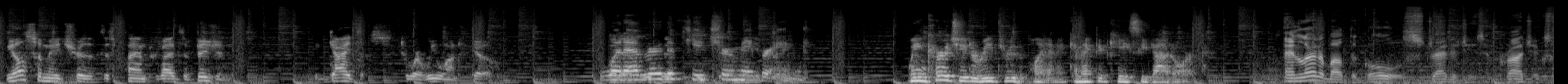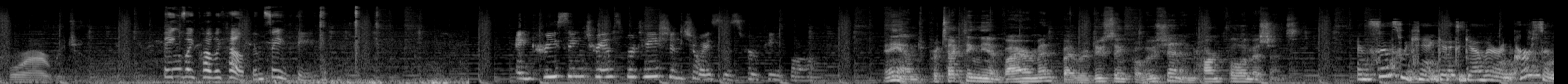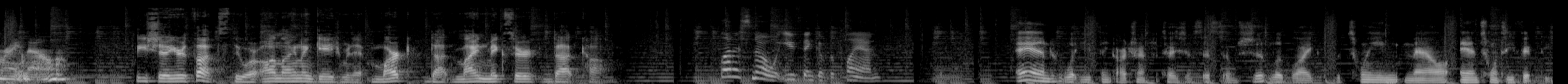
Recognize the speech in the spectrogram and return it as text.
we also made sure that this plan provides a vision that guides us to where we want to go. Whatever the future may bring. We encourage you to read through the plan at connectedkc.org and learn about the goals, strategies, and projects for our region. Things like public health and safety. Increasing transportation choices for people. And protecting the environment by reducing pollution and harmful emissions. And since we can't get together in person right now, please share your thoughts through our online engagement at marc.mindmixer.com. Let us know what you think of the plan and what you think our transportation system should look like between now and 2050.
